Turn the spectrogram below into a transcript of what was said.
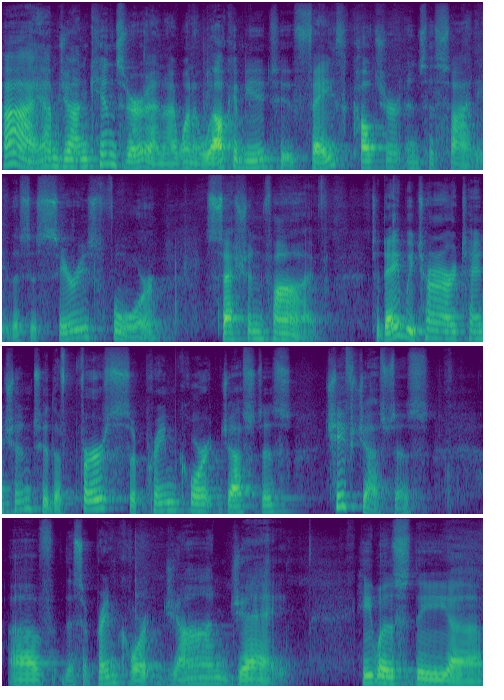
Hi, I'm John Kinzer, and I want to welcome you to Faith, Culture, and Society. This is Series 4, Session 5. Today we turn our attention to the first Supreme Court Justice, Chief Justice of the Supreme Court, John Jay. He was the uh,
